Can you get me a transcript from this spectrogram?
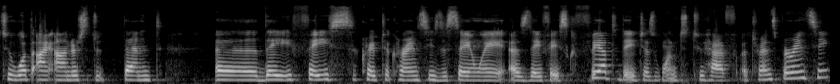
to what I understand. Uh, they face cryptocurrencies the same way as they face fiat. They just want to have a transparency.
